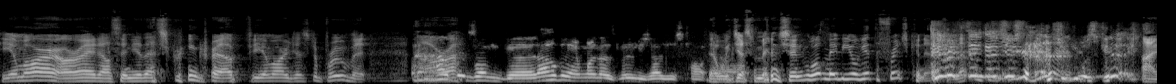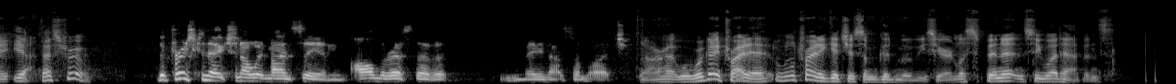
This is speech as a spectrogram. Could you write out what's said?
PMR. All right. I'll send you that screen grab. PMR just to prove it. I hope it's something good. I hope it ain't one of those movies I just talked That we just mentioned. Well, maybe you'll get the French connection. Everything I just mentioned was good. I yeah, that's true. The French Connection, I wouldn't mind seeing. All the rest of it, maybe not so much. All right. Well, we're going to try to we'll try to get you some good movies here. Let's spin it and see what happens.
